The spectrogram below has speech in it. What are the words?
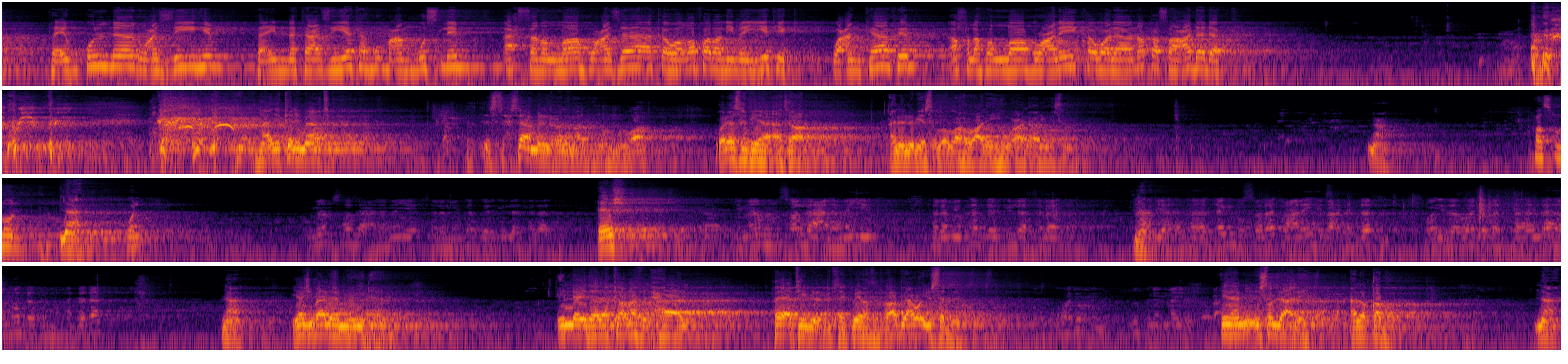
فإن قلنا نعزيهم فإن تعزيتهم عن مسلم أحسن الله عزاءك وغفر لميتك وعن كافر أخلف الله عليك ولا نقص عددك. هذه كلمات استحسان من العلماء رحمهم الله وليس فيها آثار عن النبي صلى الله عليه وعلى آله وسلم. نعم. فصل. نعم. وال... إمام صلى على ميت فلم يكبر إلا ثلاثة. إيش؟ إمام صلى على ميت فلم يكبر إلا ثلاثة. نعم. فهل تجب الصلاة عليه بعد الدفن؟ وإذا وجبت فهل لها مدة محددة؟ نعم. يجب عليه أن يعيدها. إلا إذا ذكر في الحال فيأتي بالتكبيرة الرابعة ويسلم. إذا يصلي عليه على القبر. نعم.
